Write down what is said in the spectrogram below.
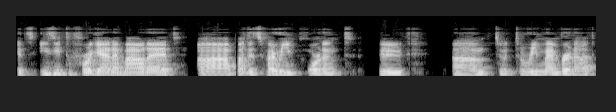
it's easy to forget about it, uh, but it's very important to, um, to to remember that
